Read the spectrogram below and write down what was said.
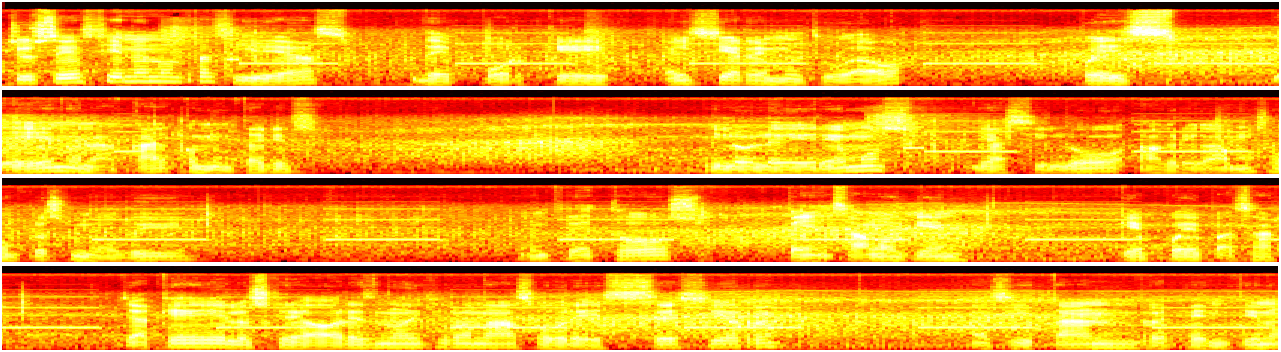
si ustedes tienen otras ideas de por qué el cierre multijugador, pues dejen en la caja de comentarios y lo leeremos y así lo agregamos a un próximo vídeo. Entre todos pensamos bien qué puede pasar, ya que los creadores no dijeron nada sobre ese cierre así tan repentino.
